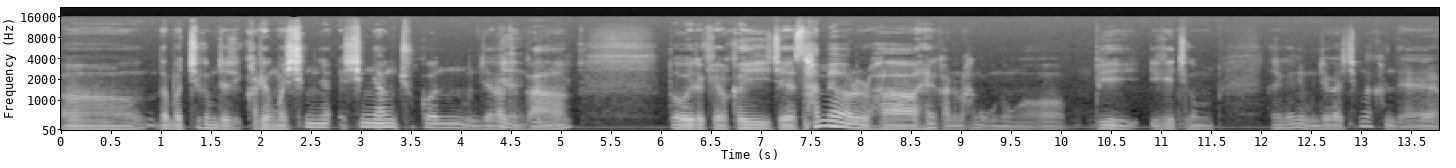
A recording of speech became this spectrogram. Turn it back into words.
어, 근데 뭐 지금 이제 가령 뭐 식량 식량 주권 문제라든가 예, 또 이렇게 거의 이제 사멸화해 가는 한국 농업이 이게 지금 사실 굉장히 문제가 심각한데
